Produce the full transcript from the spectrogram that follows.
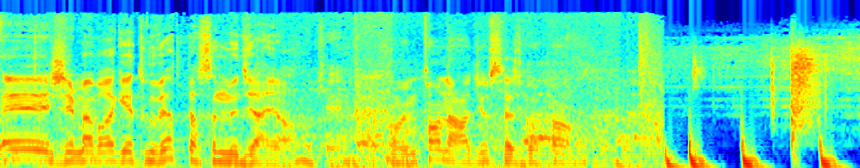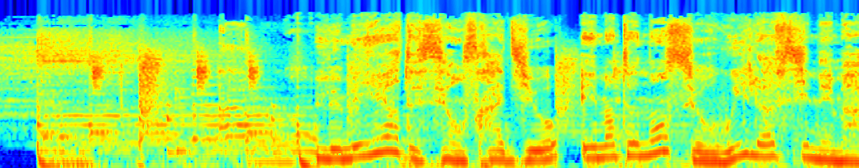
Eh, j'ai ma braguette ouverte, personne ne me dit rien. Ok. En même temps, la radio, ça se voit pas. hein. Le meilleur de séances radio est maintenant sur We Love Cinéma.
